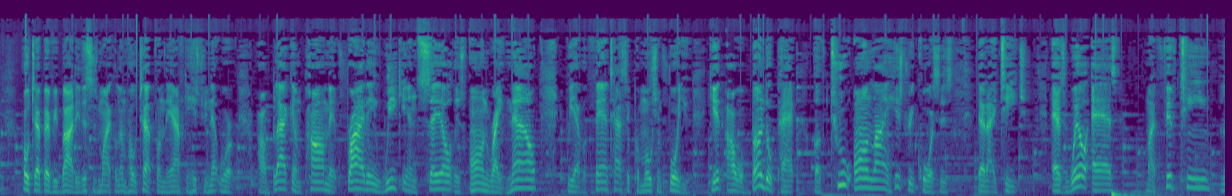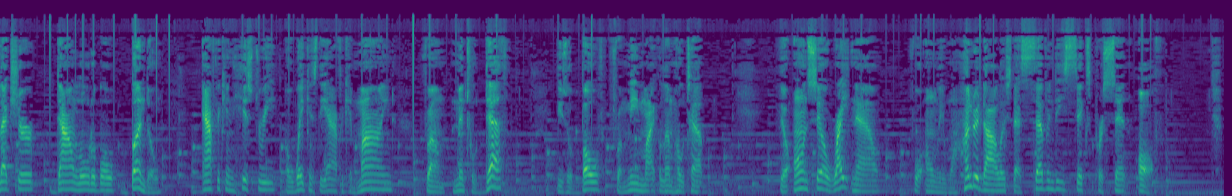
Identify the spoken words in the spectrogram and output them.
Hotep, everybody. This is Michael Imhotep from the African History Network. Our Black Empowerment Friday weekend sale is on right now. We have a fantastic promotion for you. Get our bundle pack of two online history courses that I teach, as well as my 15 lecture downloadable bundle, African History Awakens the African Mind from Mental Death. These are both from me, Michael Imhotep they're on sale right now for only $100. That's 76% off.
